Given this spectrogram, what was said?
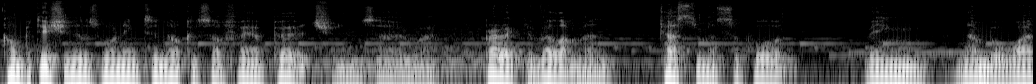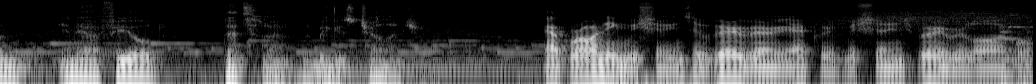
competition is wanting to knock us off our perch. And so uh, product development, customer support, being number one in our field, that's the, the biggest challenge. Our grinding machines are very, very accurate machines, very reliable.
